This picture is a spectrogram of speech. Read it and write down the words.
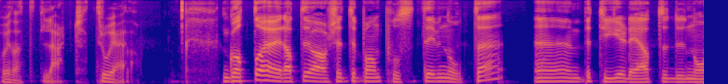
og United lært, tror jeg, da. Godt å høre at du avslutter på en positiv note. Eh, betyr det at du nå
